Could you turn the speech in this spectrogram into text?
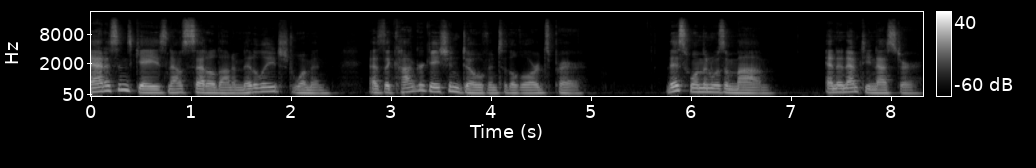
Madison's gaze now settled on a middle aged woman as the congregation dove into the Lord's Prayer. This woman was a mom and an empty nester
